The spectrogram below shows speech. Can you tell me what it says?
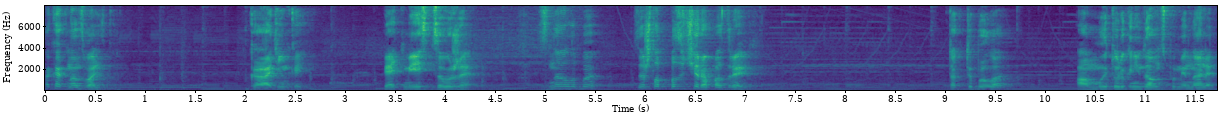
А как назвали-то?» «Катенькой. Пять месяцев уже. Знала бы, зашла позавчера поздравить». «Так ты была?» А мы только недавно вспоминали,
